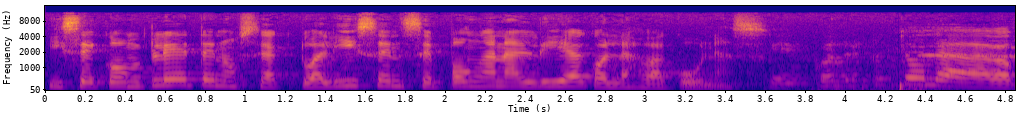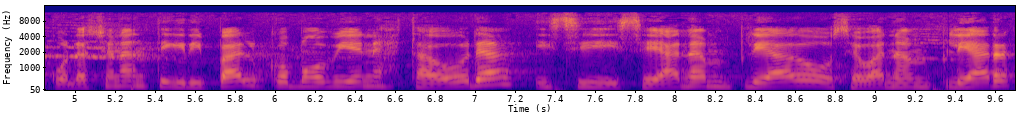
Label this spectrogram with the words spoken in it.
y se completen o se actualicen, se pongan al día con las vacunas. Con respecto a la vacunación antigripal, ¿cómo viene hasta ahora y si se han ampliado o se van a ampliar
